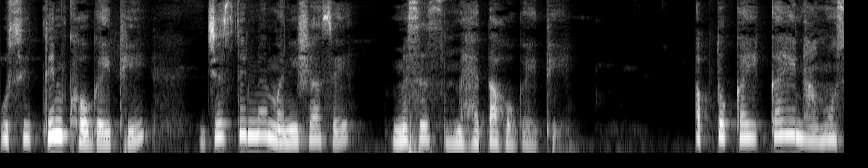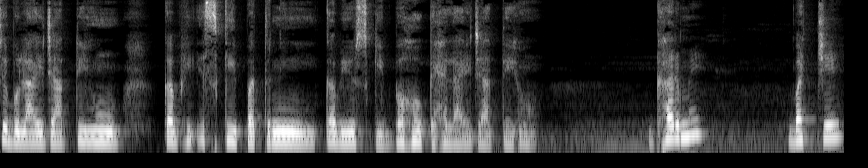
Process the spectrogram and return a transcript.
उसी दिन खो गई थी, जिस दिन मैं मनीषा से मिसेस मेहता हो गई थी। अब तो कई कई नामों से बुलाई जाती हूँ कभी इसकी पत्नी, कभी उसकी बहू कहलाई जाती हूँ। घर में बच्चे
